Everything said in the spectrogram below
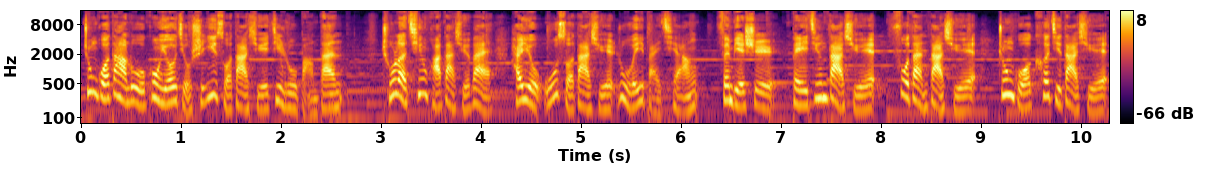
中国大陆共有九十一所大学进入榜单，除了清华大学外，还有五所大学入围百强，分别是北京大学、复旦大学、中国科技大学、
